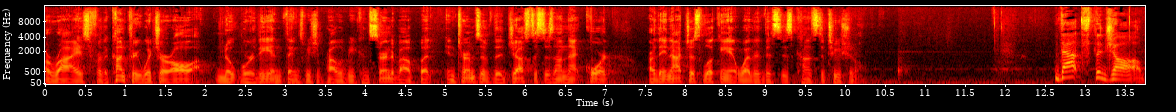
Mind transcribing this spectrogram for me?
arise for the country, which are all noteworthy and things we should probably be concerned about. But in terms of the justices on that court, are they not just looking at whether this is constitutional? That's the job.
